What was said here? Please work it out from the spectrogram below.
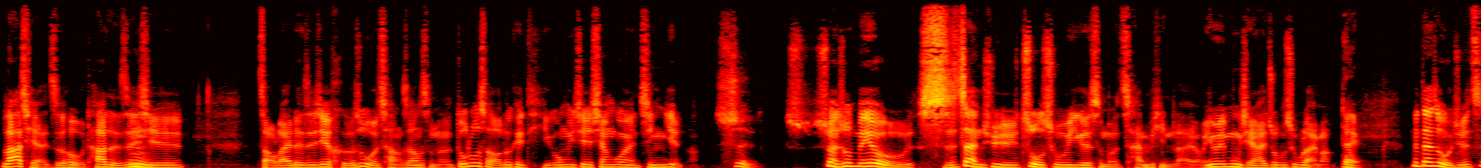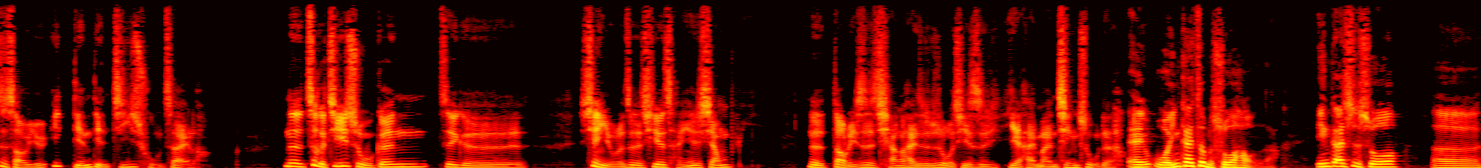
拉起来之后，他的这些找来的这些合作的厂商什么，多多少少都可以提供一些相关的经验啊。是，虽然说没有实战去做出一个什么产品来哦，因为目前还做不出来嘛。对。那但是我觉得至少有一点点基础在了。那这个基础跟这个现有的这个汽车产业相比，那到底是强还是弱？其实也还蛮清楚的。哎，我应该这么说好了啦，应该是说，呃，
